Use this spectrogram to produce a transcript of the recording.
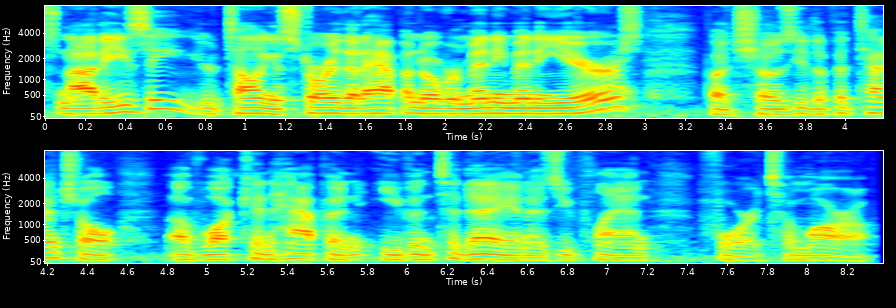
it's not easy. You're telling a story that happened over many, many years, Right. but shows you the potential of what can happen even today and as you plan for tomorrow.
